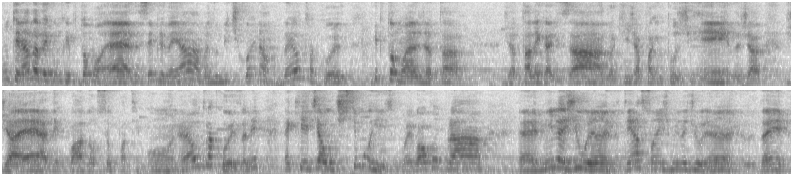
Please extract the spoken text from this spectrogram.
Não tem nada a ver com criptomoeda. Sempre vem, ah, mas o Bitcoin. Não, é outra coisa. Criptomoeda já está já está legalizado, aqui já paga imposto de renda, já, já é adequado ao seu patrimônio, é outra coisa. Ali é que é de altíssimo risco. É igual comprar é, minas de urânio, tem ações de minas de urânio. Daí,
